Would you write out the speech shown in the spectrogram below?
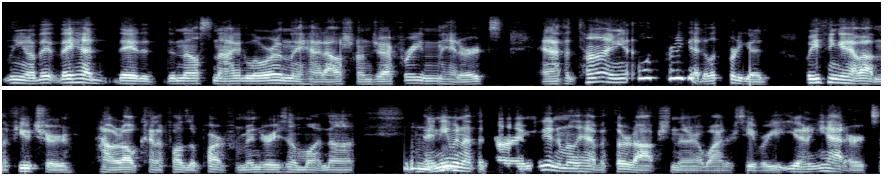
You know, they, they had they had the Nelson Agholor and they had Alshon Jeffery and they had Ertz, and at the time, yeah, it looked pretty good. It looked pretty good. But you think about in the future how it all kind of falls apart from injuries and whatnot. Mm-hmm. And even at the time, you didn't really have a third option there at wide receiver. You, you, you had Ertz,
